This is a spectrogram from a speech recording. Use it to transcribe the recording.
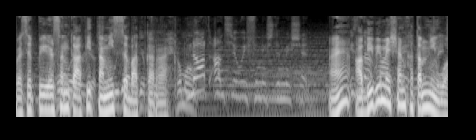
वैसे पीयर्सन काफ़ी तमीज से बात कर रहा है. हैं अभी भी मिशन खत्म नहीं हुआ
